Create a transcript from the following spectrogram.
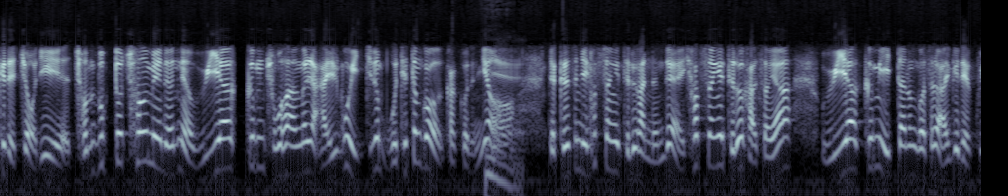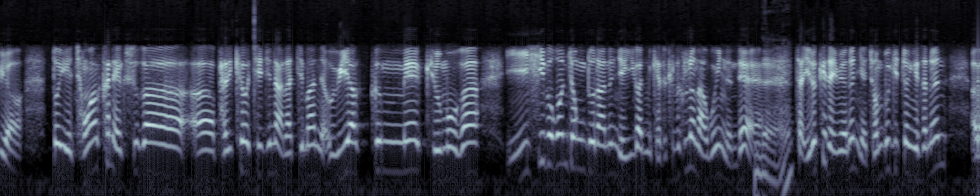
예, 그렇게 됐죠. 이 전북도 처음에는 위약금 조항을 알고 있지는 못했던 것 같거든요. 예. 그래서 이제 협상에 들어갔는데 협상에 들어가서야 위약금이 있다는 것을 알게 됐고요. 또 이 정확한 액수가 어, 밝혀지지는 않았지만 위약금의 규모가 20억 원 정도라는 얘기가 계속해서 흘러나오고 있는데 네. 자 이렇게 되면은 예, 전북 입장에서는 어,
